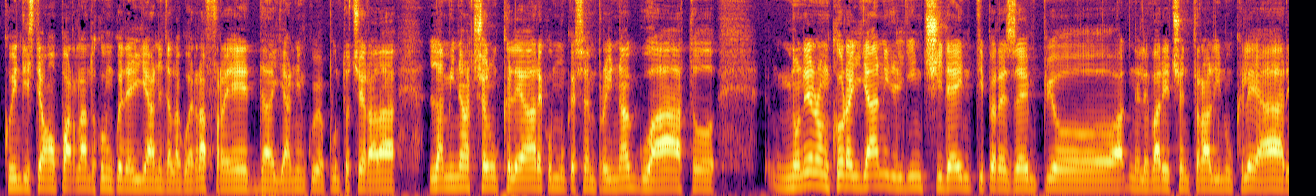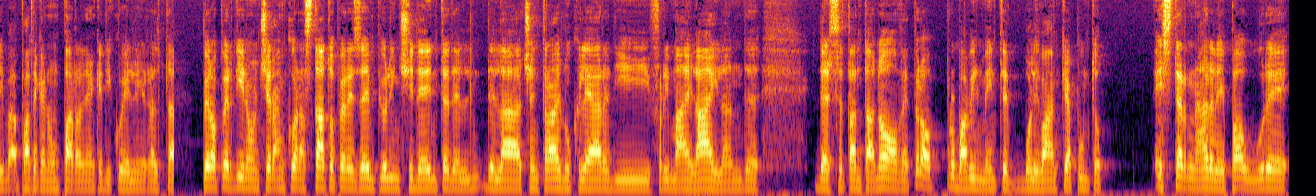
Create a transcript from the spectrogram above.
Quindi stiamo parlando comunque degli anni della guerra fredda, gli anni in cui appunto c'era la, la minaccia nucleare comunque sempre in agguato. Non erano ancora gli anni degli incidenti, per esempio, nelle varie centrali nucleari, a parte che non parla neanche di quelli in realtà però per dire non c'era ancora stato per esempio l'incidente del, della centrale nucleare di Three Mile Island del 79, però probabilmente voleva anche appunto esternare le paure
